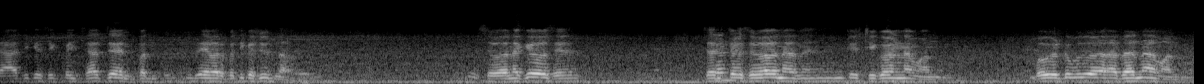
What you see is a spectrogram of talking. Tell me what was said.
આજે કે પૈસા છે બે વાર પછી કશું જ ના હોય. સેવાના કેવો છે? ચંચળ સેવાના ને કે ઠીકવાણ ના માનવું. બહુ એટલું બધું આધાર ના માનવું.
